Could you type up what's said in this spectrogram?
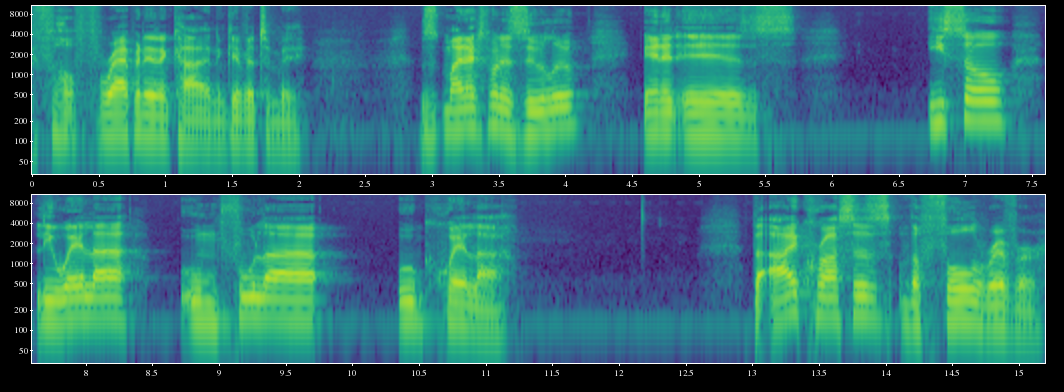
f- f- wrapping it in cotton and give it to me. Z- My next one is Zulu, and it is Iso Liwela Umfula Uguela. The eye crosses the full river.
